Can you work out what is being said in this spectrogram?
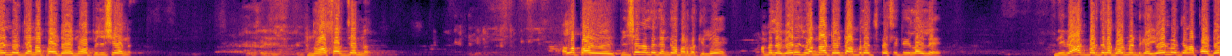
ಏಳ್ನೂರು ಜನ per day no physician no surgeon ಅಲ್ಲಪ್ಪ ಫಿಸಿಷಿಯನ್ ಅಲ್ಲದೆ ಹೆಂಗ ಮಾಡ್ಬೇಕಿಲ್ಲಿ? ಆಮೇಲೆ where is one not eight ambulance facility ಇಲ್ಲ ಇಲ್ಲಿ? ನೀವು ಯಾಕೆ ಬರ್ದಿಲ್ಲ ಗೌರ್ಮೆಂಟ್ಗೆ ಏಳ್ನೂರು ಜನ ಪರ್ ಡೇ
